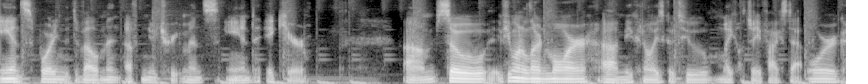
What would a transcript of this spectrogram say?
and supporting the development of new treatments and a cure. Um, so, if you want to learn more, um, you can always go to michaeljfox.org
